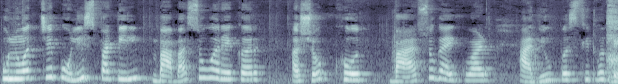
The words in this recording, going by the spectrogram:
पुनवतचे पोलीस पाटील बाबासो वरेकर अशोक खोत बाळासो गायकवाड आदी उपस्थित होते.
